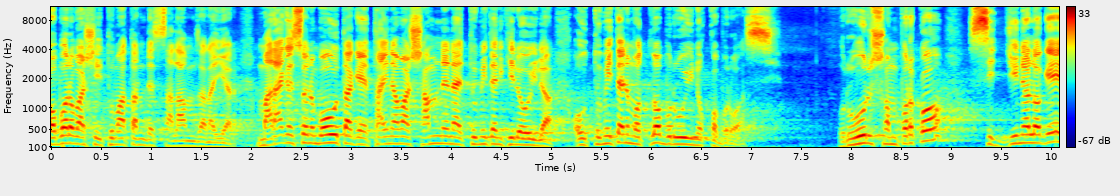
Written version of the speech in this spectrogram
কবরবাসী, তোমা তান্ডে সালাম জানাইয়ার মারা গেছেন বউ তাকে তাই না আমার সামনে নাই, তুমি তেন কিলো হইলা ও, তুমি তেন মতলব রুইন কবর আছে। রুর সম্পর্ক সিজ্জিন লগে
